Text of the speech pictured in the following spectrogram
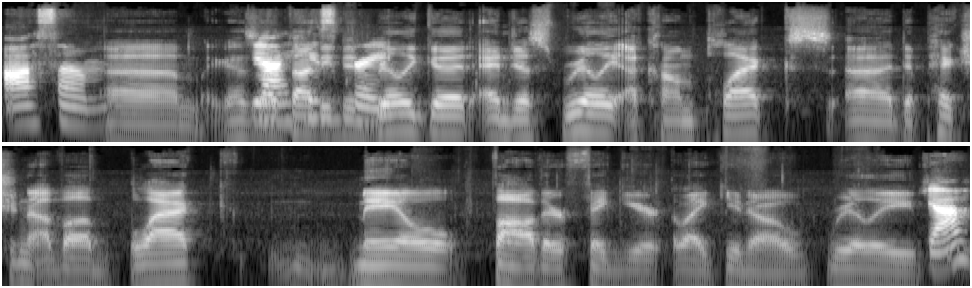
Awesome. um, because Yeah, I thought he did great. really good and just really a complex uh, depiction of a black male father figure, like you know really yeah.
